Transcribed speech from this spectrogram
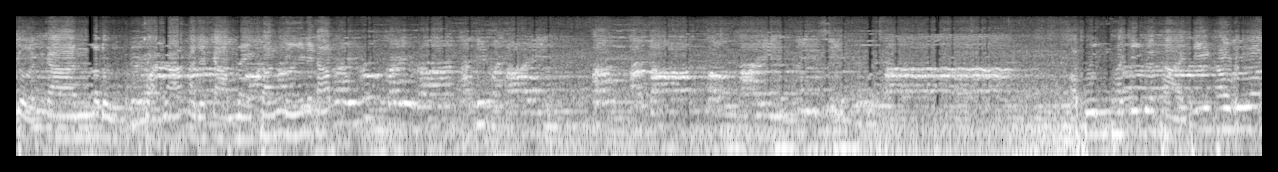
เกิดการระดมกวาดล้างอาชญากรรมในครั้งนี้นะครับไทยราชอธิปไตยทั้งอากาศของไทยมีสิทธิบูชาขอบคุณภาคีเครือข่ายที่เข้าร่วม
